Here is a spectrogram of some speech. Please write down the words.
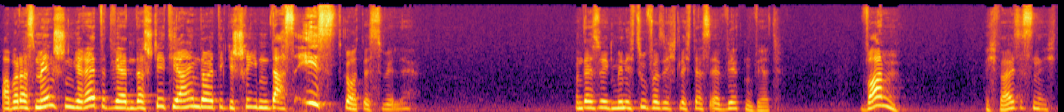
Aber dass Menschen gerettet werden, das steht hier eindeutig geschrieben, das ist Gottes Wille. Und deswegen bin ich zuversichtlich, dass er wirken wird. Wann? Ich weiß es nicht.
